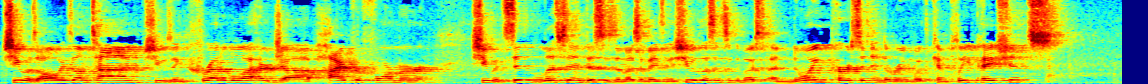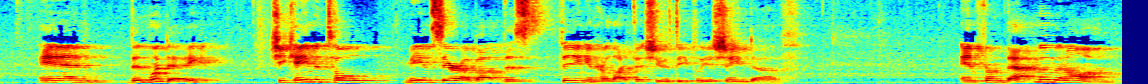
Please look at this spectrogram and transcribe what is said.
She was always on time. She was incredible at her job, high performer. She would sit and listen. This is the most amazing. She would listen to the most annoying person in the room with complete patience. And then one day, she came and told me and Sarah about this thing in her life that she was deeply ashamed of. And from that moment on,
